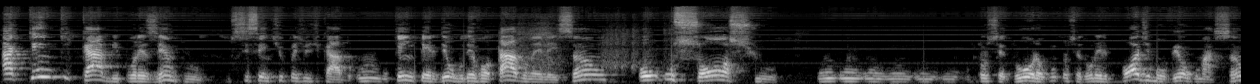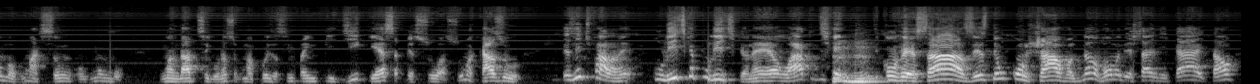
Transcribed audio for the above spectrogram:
A quem que cabe, por exemplo, se sentiu prejudicado? O, quem perdeu, o derrotado na eleição, ou o sócio, o, o, o, torcedor, algum torcedor, ele pode mover alguma ação, alguma ação, algum mandato de segurança, alguma coisa assim, para impedir que essa pessoa assuma, caso. A gente fala, né? Política é política, né? É o ato de, uhum. de conversar, às vezes tem um conchavo, não, vamos deixar ele cá e tal,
